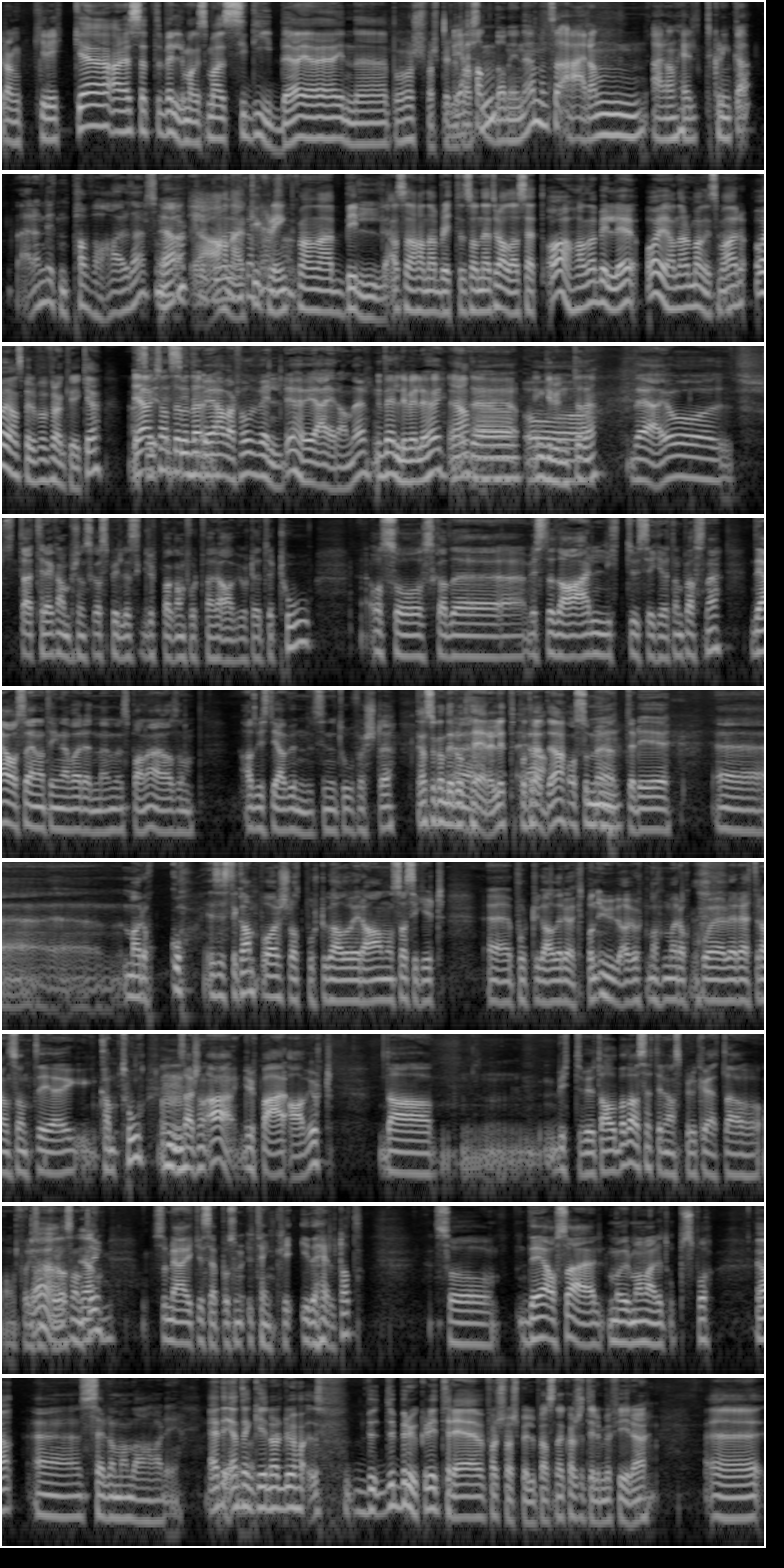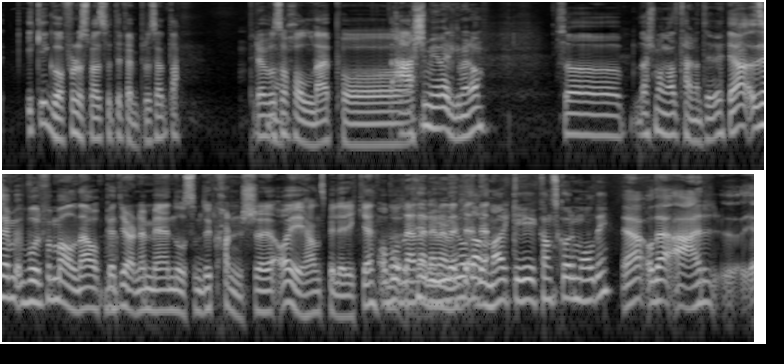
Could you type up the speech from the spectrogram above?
Frankrike har jeg sett veldig mange som har Sidibe inne på jeg hadde han inne, men så er han, er han helt klinka. Det er en liten pavar der. Som Ja. Ja, Han er jo ikke klink, altså. men han er billig. Altså, han har blitt en sånn Jeg tror alle har sett Å, han er billig. Oi, han er det mange som har. Oi, han spiller for Frankrike. Ja, ikke sant? CDB det- har i hvert fall veldig høy eierandel. Veldig, veldig høy. Ja. Det er Eh, en grunn til det. Det er jo det er tre kamper som skal spilles, gruppa kan fort være avgjort etter to. Og så skal det, hvis det da er litt usikkerhet om plassene Det er også en av tingene jeg var redd med med Spania. er jo sånn at Hvis de har vunnet sine to første, Ja, Så kan de rotere litt på tredje. ja, Ja, og så møter de eh, Marokko i siste kamp og har slått Portugal og Iran. Og så har sikkert eh, Portugal røket på en uavgjort mot Marokko eller et eller annet sånt i eh, kamp to. Så er det sånn ah, gruppa er avgjort. Da mm, bytter vi ut Alba da, og setter inn Aspil Kveta og, for Ja, eksempel, ja. og sånne Ja. ting. Som jeg ikke ser på som utenkelig i det hele tatt. Så det også er, må man være litt obs på, ja. eh, selv om man da har de. Jeg, jeg tenker når du, du bruker de tre forsvarsspillerplassene, kanskje til og med fire. Eh, ikke gå for noe som er 75 da. Prøv å holde deg på Det er så mye å velge mellom. Så det er så mange alternativer. ja, altså, Hvorfor male deg opp i et hjørne med noe som du kanskje Oi, han spiller ikke. Og både Det er det. Peru og Det- det- Danmark kan skåre mål, de. Ja, og det er,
